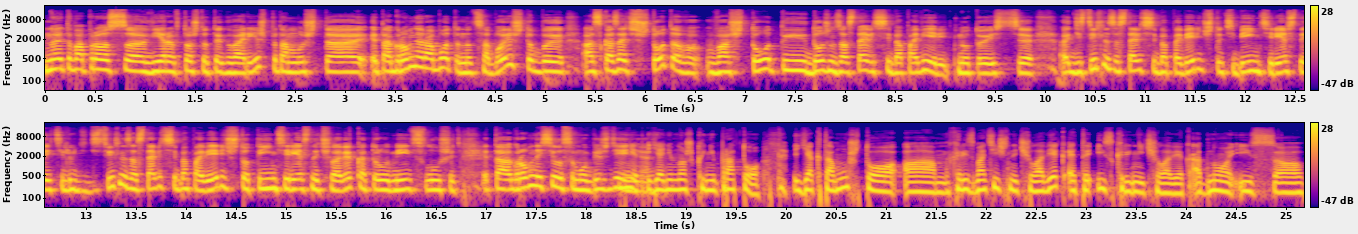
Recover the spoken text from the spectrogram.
Но это вопрос э, веры в то, что ты говоришь, потому что это огромная работа над собой, чтобы а, сказать что-то, во что ты должен заставить себя поверить. Ну, то есть, э, действительно заставить себя поверить, что тебе интересны эти люди, действительно заставить себя поверить, что ты интересный человек, который умеет слушать. Это огромная сила самоубеждения. Нет, я немножко не про то. Я к тому, что э, харизматичный человек — это искренний человек. Одно из, э,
